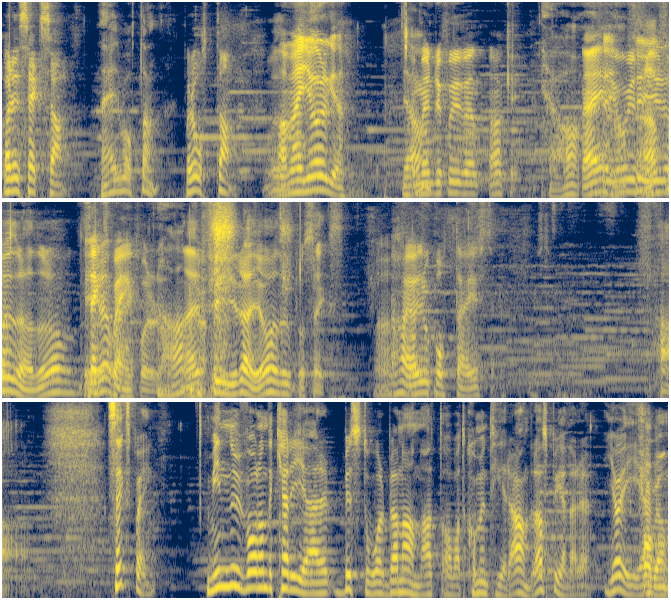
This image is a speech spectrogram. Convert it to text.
Var det sexan? Nej, det var åttan. Var det åttan? Ja, men Jörgen. Ja. men du får ju vänta, okej. Ja. Nej, jo, just det. får jag dra? Då- Sex poäng får du då. Ja. Nej, fyra. Jag drog på sex. Jaha, jag drog på åtta, just det. Fan. Sex poäng. Min nuvarande karriär består bland annat av att kommentera andra spelare. Jag är... Fabian,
